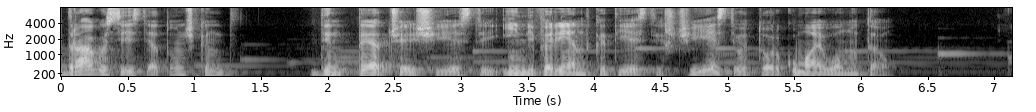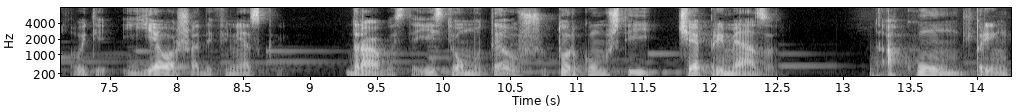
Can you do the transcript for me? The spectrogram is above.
Dragostea este atunci când din tot ce și este, indiferent cât este și ce este, tu oricum ai omul tău. Uite, eu așa definesc dragostea. Este omul tău și tu oricum știi ce primează. Acum, prin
